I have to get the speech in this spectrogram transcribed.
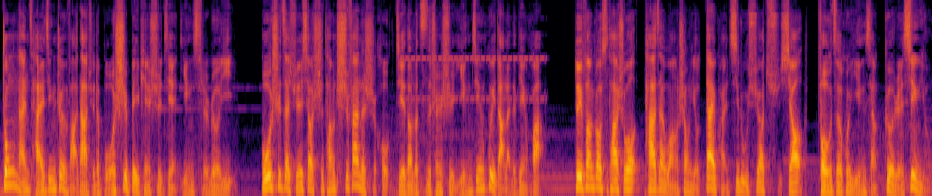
中南财经政法大学的博士被骗事件引起了热议。博士在学校食堂吃饭的时候，接到了自称是银监会打来的电话，对方告诉他说，他在网上有贷款记录需要取消，否则会影响个人信用。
